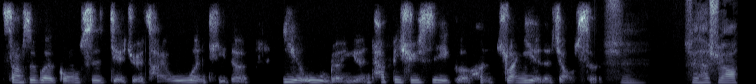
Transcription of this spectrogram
上市贵公司解决财务问题的业务人员，他必须是一个很专业的角色。是，所以他需要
